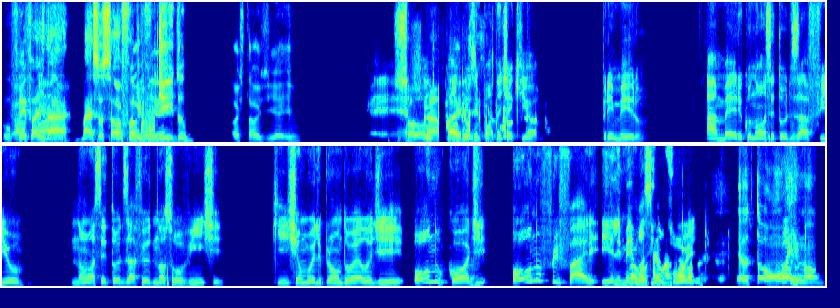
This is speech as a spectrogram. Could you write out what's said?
O Free Fire dá. Mas se o celular for de fudido, Nostalgia aí. Só ó, uma coisa importante aqui, ó. Primeiro, Américo não aceitou o desafio, não aceitou o desafio do nosso ouvinte, que chamou ele pra um duelo de ou no COD ou no Free Fire, e ele mesmo Falou assim não é foi. Eu tô on, Falou. irmão.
